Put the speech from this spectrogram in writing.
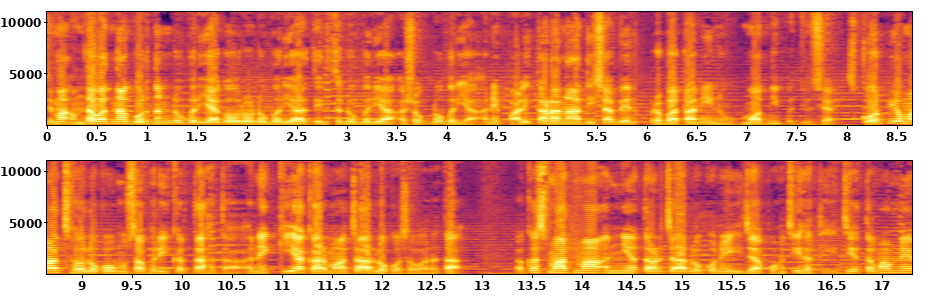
જેમાં અમદાવાદના ગોરધન ડોબરિયા, ગૌરવ ડોબરિયા, તીર્થ ડોબરિયા, અશોક ડોબરિયા અને પાલિતાણાના દિશાબેન પ્રભાતાનીનું મોત નીપજ્યું છે. સ્કોર્પિયોમાં છ લોકો મુસાફરી કરતા હતા અને કિયા કારમાં ચાર લોકો સવાર હતા. અકસ્માતમાં અન્ય ત્રણ ચાર લોકોને ઈજા પહોંચી હતી, જે તમામને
